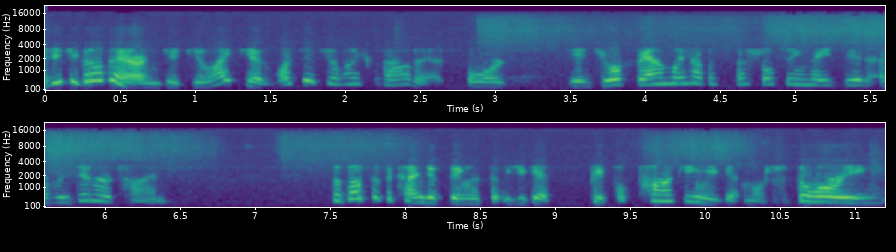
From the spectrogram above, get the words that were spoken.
did you go there and did you like it? What did you like about it? Or did your family have a special thing they did every dinner time? So those are the kind of things that you get people talking, you get more story.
